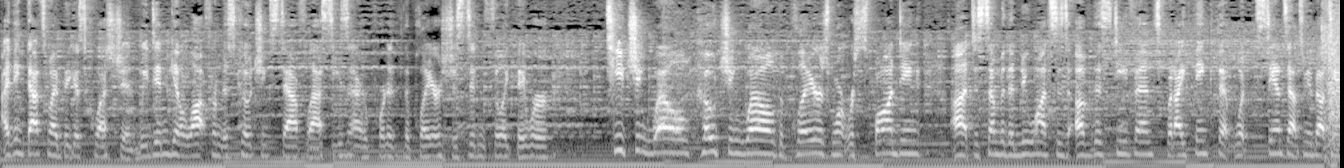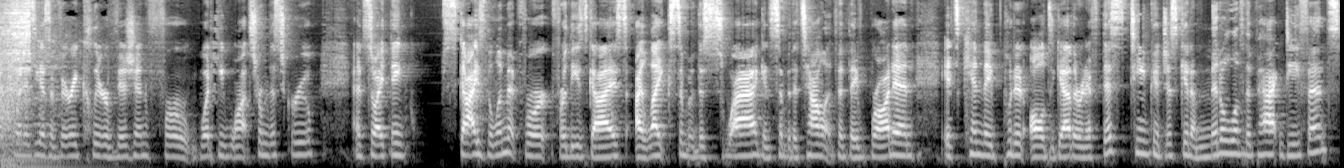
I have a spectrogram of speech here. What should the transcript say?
I think that's my biggest question. We didn't get a lot from this coaching staff last season. I reported the players just didn't feel like they were teaching well, coaching well. The players weren't responding uh, to some of the nuances of this defense. But I think that what stands out to me about Dan Quinn is he has a very clear vision for what he wants from this group. And so I think sky's the limit for for these guys. I like some of the swag and some of the talent that they've brought in. It's can they put it all together? And if this team can just get a middle of the pack defense,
